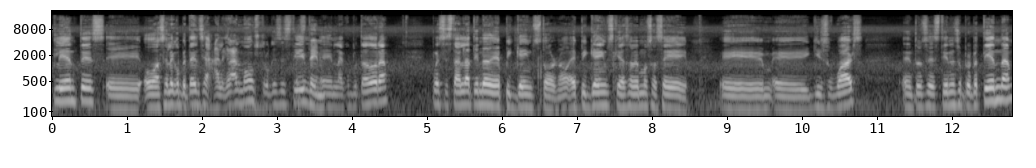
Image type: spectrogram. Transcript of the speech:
clientes eh, o hacerle competencia al gran monstruo que es Steam, Steam. en la computadora, pues está la tienda de Epic Game Store, ¿no? Epic Games, que ya sabemos hace eh, eh, Gears of Wars. Entonces tienen su propia tienda.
